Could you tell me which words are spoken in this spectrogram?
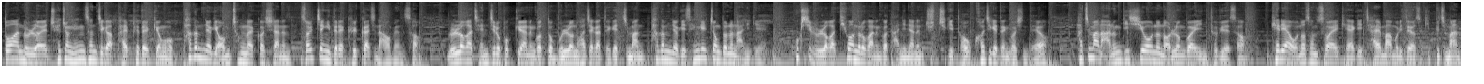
또한 룰러의 최종 행선지가 발표될 경우 파급력이 엄청날 것이라는 썰쟁이들의 글까지 나 오면서 룰러가 젠지로 복귀하는 것도 물론 화제가 되겠지만 파급력이 생길 정도는 아니기에 혹시 룰러가 T1으로 가는 것 아니냐는 추측이 더욱 커지게 된 것인데요. 하지만 안웅기 CEO는 언론과의 인터뷰에서 캐리아 오너 선수와의 계약이 잘 마무리되어서 기쁘지만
